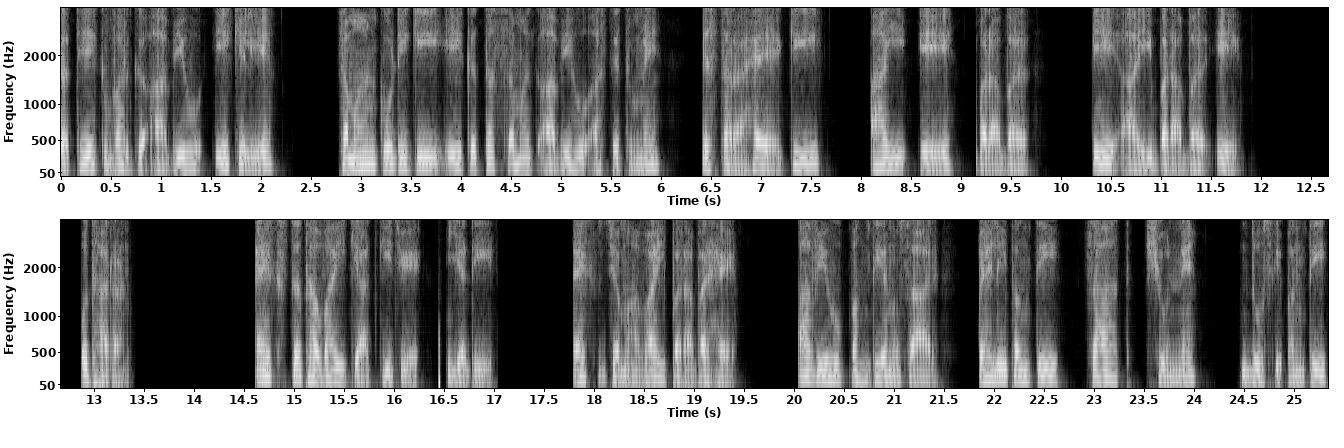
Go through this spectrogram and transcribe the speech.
प्रत्येक वर्ग आव्यूह ए के लिए समान कोटि की एक तत्समक आव्यूह अस्तित्व में इस तरह है कि आई ए बराबर ए आई बराबर ए। उदाहरण x तथा y ज्ञात कीजिए। यदि x जमा वाई बराबर है अवयु पंक्ति अनुसार पहली पंक्ति सात शून्य, दूसरी पंक्ति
